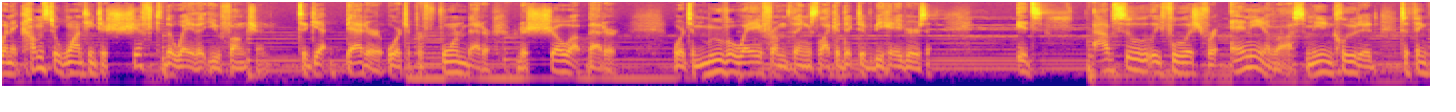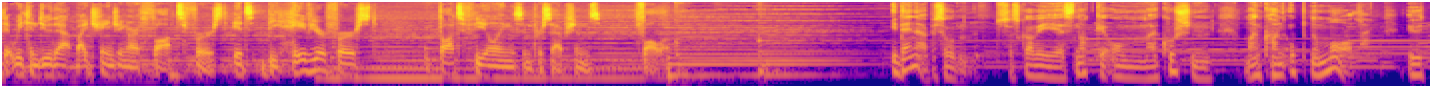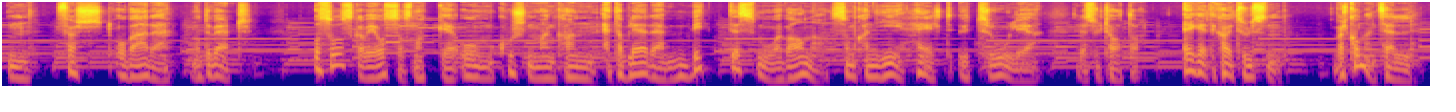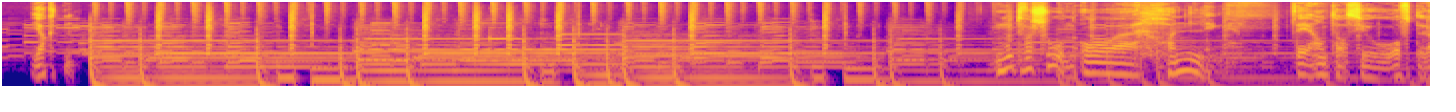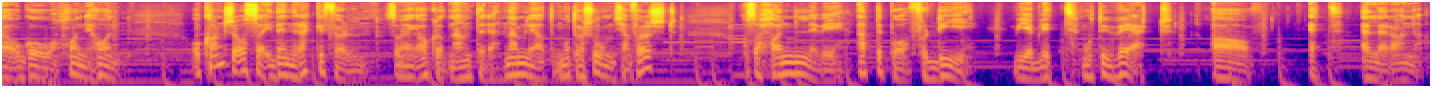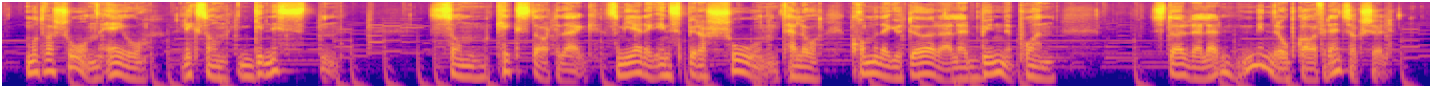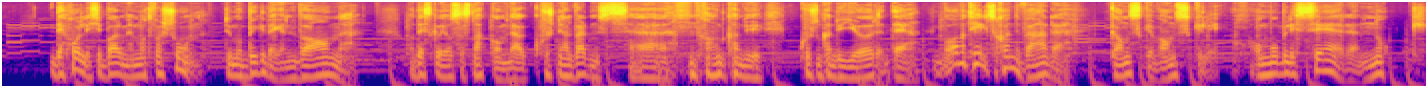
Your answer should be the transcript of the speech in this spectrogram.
when it comes to wanting to shift the way that you function, to get better or to perform better or to show up better or to move away from things like addictive behaviors, it's absolutely foolish for any of us, me included, to think that we can do that by changing our thoughts first. It's behavior first, thoughts, feelings, and perceptions follow. I denne episoden så skal vi snakke om hvordan man kan oppnå mål uten først å være motivert. Og så skal vi også snakke om hvordan man kan etablere bitte små vaner som kan gi helt utrolige resultater. Jeg heter Kai Trulsen. Velkommen til Jakten. Motivasjon og handling det antas jo ofte da å gå hånd i hånd. Og kanskje også i den rekkefølgen som jeg akkurat nevnte det. Nemlig at motivasjonen kommer først, og så handler vi etterpå fordi vi er blitt motivert av et eller annet. Motivasjonen er jo liksom gnisten som kickstarter deg, som gir deg inspirasjon til å komme deg ut døra eller begynne på en større eller mindre oppgave, for den saks skyld. Det holder ikke bare med motivasjon. Du må bygge deg en vane. Og det skal vi også snakke om. Da. Hvordan i all verdens eh, navn kan du, hvordan kan du gjøre det? Av og til så kan det være ganske vanskelig å mobilisere nok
